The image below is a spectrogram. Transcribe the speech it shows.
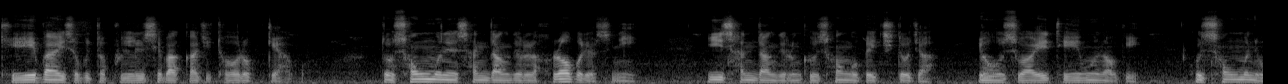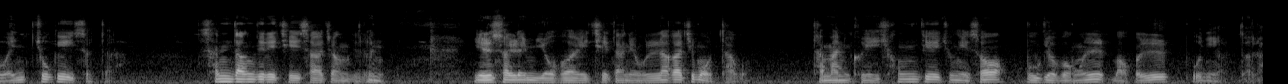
게바에서부터 브엘세바까지 더럽게 하고 또 성문의 산당들을 헐어버렸으니 이 산당들은 그 성읍의 지도자 여호수아의 대문억이 그 성문 왼쪽에 있었더라. 산당들의 제사장들은 예루살렘 여호와의 제단에 올라가지 못하고 다만 그의 형제 중에서 무교봉을 먹을 뿐이었더라.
